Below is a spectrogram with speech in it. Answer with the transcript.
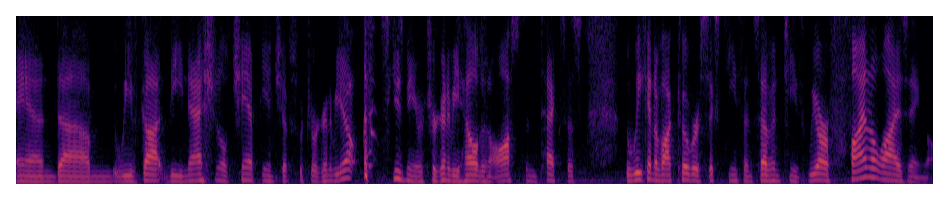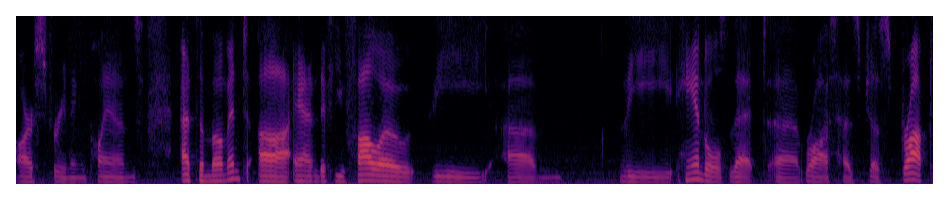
and um, we've got the national championships which are going to be held, excuse me which are going to be held in austin texas the weekend of october 16th and 17th we are finalizing our streaming plans at the moment uh, and if you follow the um, the handles that uh, Ross has just dropped,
